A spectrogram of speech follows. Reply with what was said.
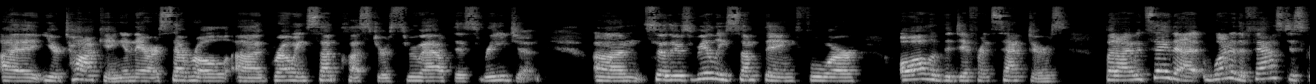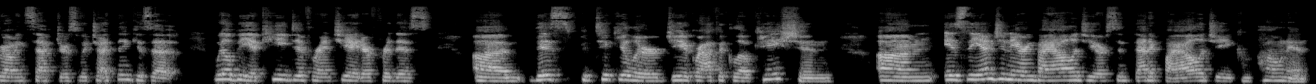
uh, you're talking. And there are several uh, growing subclusters throughout this region. Um, so there's really something for all of the different sectors. But I would say that one of the fastest growing sectors, which I think is a will be a key differentiator for this um, this particular geographic location, um, is the engineering biology or synthetic biology component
